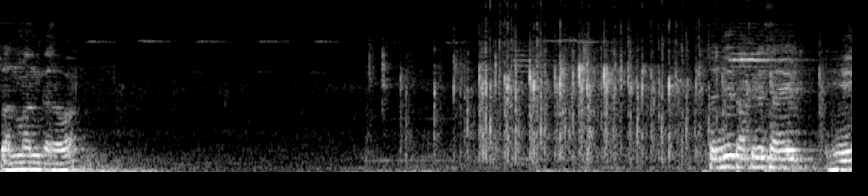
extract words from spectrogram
सन्मान करावा. संजय ठाकरे साहेब हे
